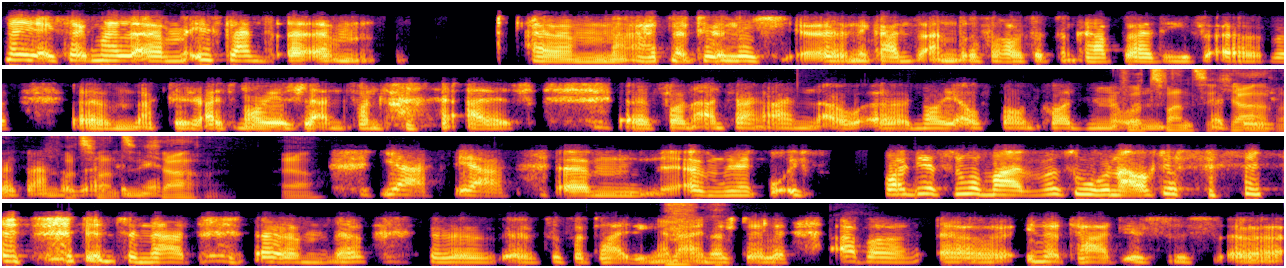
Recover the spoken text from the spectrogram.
Naja, ich sag mal, ähm, Island ähm, ähm, hat natürlich äh, eine ganz andere Voraussetzung gehabt, weil die äh, äh, praktisch als neues Land von als äh, von Anfang an au, äh, neu aufbauen konnten. Vor 20 Jahren. Vor 20 Jahren. Ja, ja. ja ähm, ähm, ich wollte jetzt nur mal versuchen, auch das, den Senat ähm, ne, äh, zu verteidigen an einer Stelle. Aber äh, in der Tat ist es äh,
